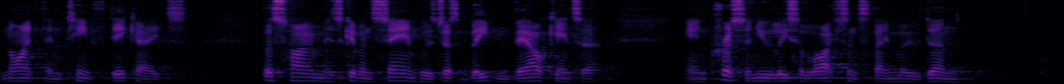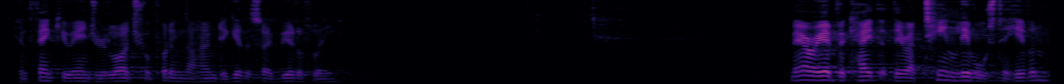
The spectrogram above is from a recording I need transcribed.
ninth, and tenth decades. This home has given Sam, who has just beaten bowel cancer, and Chris a new lease of life since they moved in. And thank you, Andrew Lodge, for putting the home together so beautifully. Maori advocate that there are 10 levels to heaven,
